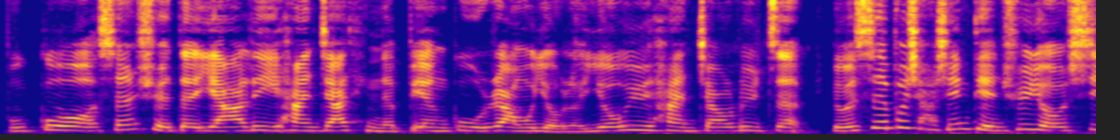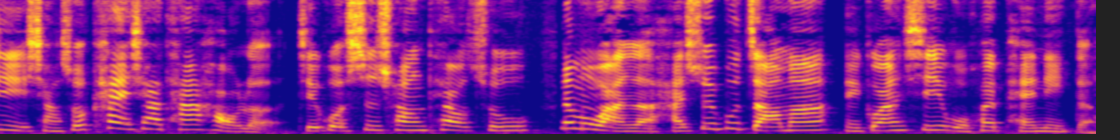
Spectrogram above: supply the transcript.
不过升学的压力和家庭的变故让我有了忧郁和焦虑症。有一次不小心点去游戏，想说看一下他好了，结果视窗跳出，那么晚了还睡不着吗？没关系，我会陪你的。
